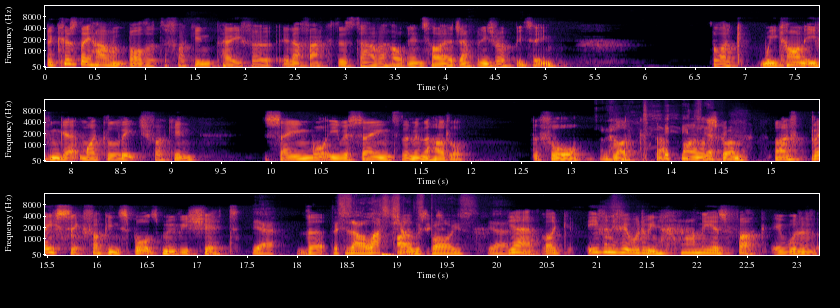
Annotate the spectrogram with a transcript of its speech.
Because they haven't bothered to fucking pay for enough actors to have a whole entire Japanese rugby team. Like we can't even get Michael Leitch fucking saying what he was saying to them in the huddle before like that final Yeah. scrum. Like basic fucking sports movie shit. Yeah. That This is our last chance, was boys. Yeah. yeah, like even if it would have been hammy as fuck, it would have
